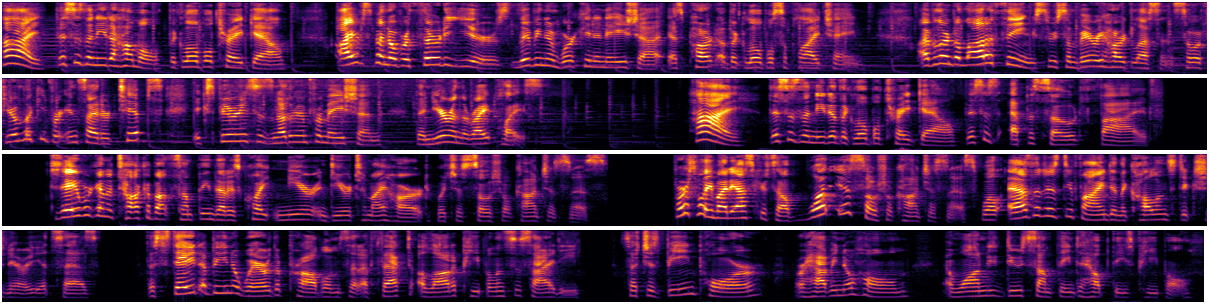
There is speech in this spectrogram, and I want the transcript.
Hi, this is Anita Hummel, the Global Trade Gal. I have spent over 30 years living and working in Asia as part of the global supply chain. I've learned a lot of things through some very hard lessons, so if you're looking for insider tips, experiences, and other information, then you're in the right place. Hi, this is Anita the Global Trade Gal. This is episode 5. Today, we're going to talk about something that is quite near and dear to my heart, which is social consciousness. First of all, you might ask yourself, what is social consciousness? Well, as it is defined in the Collins Dictionary, it says, the state of being aware of the problems that affect a lot of people in society, such as being poor or having no home, and wanting to do something to help these people.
